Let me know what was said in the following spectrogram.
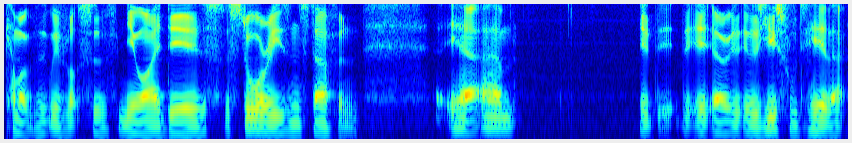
come up with, with lots of new ideas for stories and stuff, and yeah, um, it it, it, uh, it was useful to hear that.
